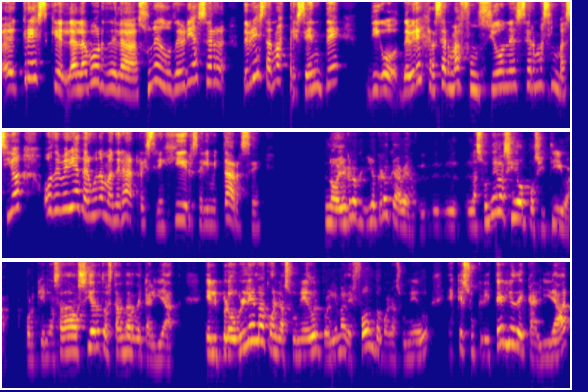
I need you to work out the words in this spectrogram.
eh, crees que la labor de la SUNEDU debería ser, debería estar más presente? Digo, ¿debería ejercer más funciones, ser más invasiva o debería de alguna manera restringirse, limitarse? No, yo creo, yo creo que, a ver, la SUNEDU ha sido positiva porque nos ha dado cierto estándar de calidad el problema con la SUNEDO, el problema de fondo con la SUNEDO, es que su criterio de calidad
